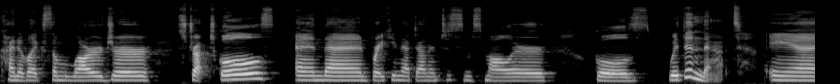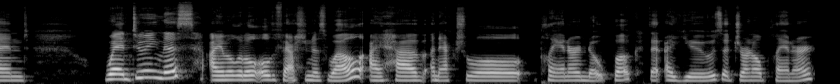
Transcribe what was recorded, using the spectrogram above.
kind of like some larger stretch goals and then breaking that down into some smaller goals within that. And when doing this, I am a little old fashioned as well. I have an actual planner notebook that I use, a journal planner,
